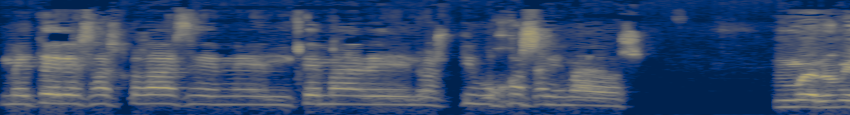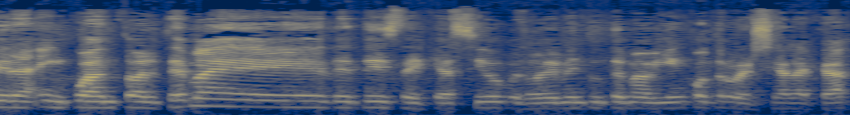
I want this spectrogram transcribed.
meter esas cosas en el tema de los dibujos animados? Bueno, mira, en cuanto al tema de, Disney, que ha sido pues obviamente un tema bien controversial acá,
